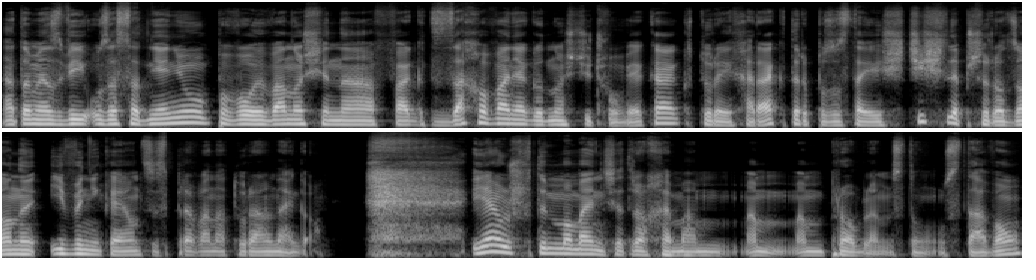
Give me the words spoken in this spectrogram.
Natomiast w jej uzasadnieniu powoływano się na fakt zachowania godności człowieka, której charakter pozostaje ściśle przyrodzony i wynikający z prawa naturalnego. Ja już w tym momencie trochę mam, mam, mam problem z tą ustawą,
